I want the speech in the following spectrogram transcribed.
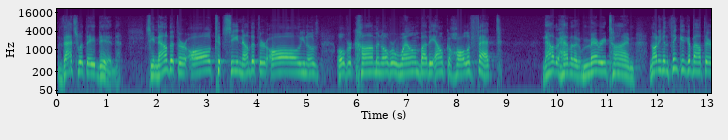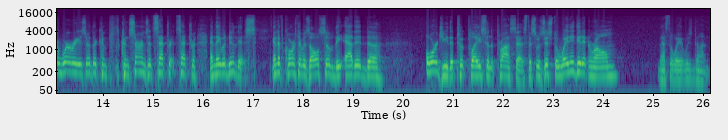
That's what they did. See, now that they're all tipsy, now that they're all, you know, overcome and overwhelmed by the alcohol effect, now they're having a merry time, not even thinking about their worries or their concerns, etc., etc. And they would do this. And of course, there was also the added uh, orgy that took place in the process. This was just the way they did it in Rome. That's the way it was done.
